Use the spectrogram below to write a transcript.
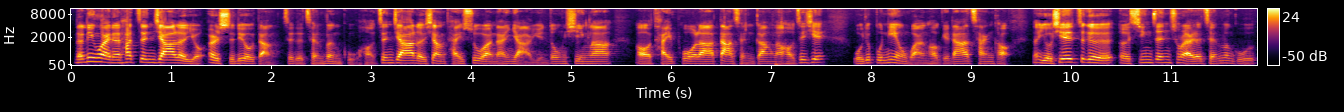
那另外呢，它增加了有二十六档这个成分股哈，增加了像台塑啊、南亚、远东新啦、哦台坡啦、大成钢啦哈，这些我就不念完哈，给大家参考。那有些这个呃新增出来的成分股，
